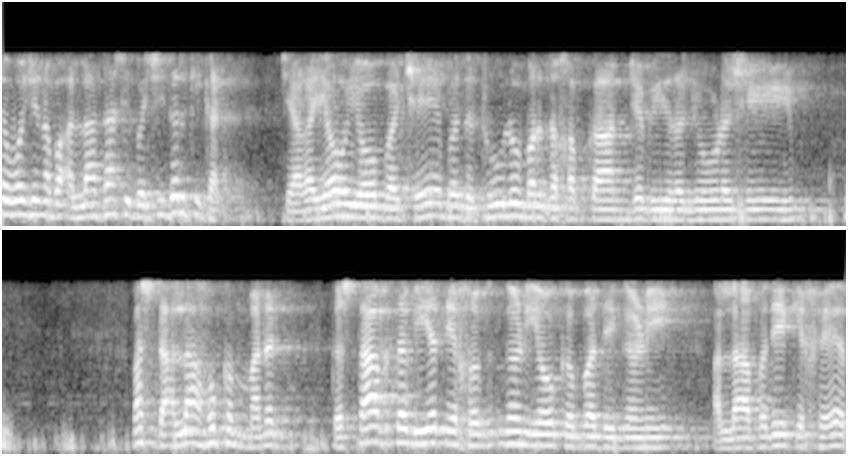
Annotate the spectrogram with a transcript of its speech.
د وجنه به الله داسې بچی در کی کړه چې هغه یو یو بچي به د ټولو مرد خفقان جبیر جوړ شي بس د الله حکم منل کستاب طبیعت خغن یو کبد غنی الله پدې کې خیر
